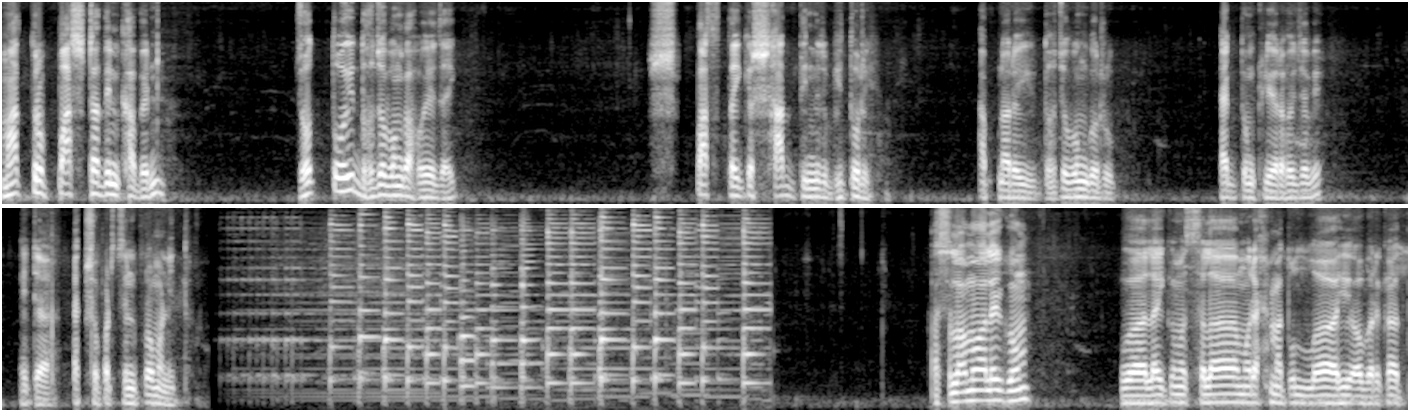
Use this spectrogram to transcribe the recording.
মাত্র পাঁচটা দিন খাবেন যতই ধ্বজভঙ্গা হয়ে যায় পাঁচ থেকে সাত দিনের ভিতরে আপনার এই ধ্বজভঙ্গ রূপ একদম ক্লিয়ার হয়ে যাবে। এটা একশো পার্সেন্ট প্রমাণিত। আসসালামু আলাইকুম। ওয়ালাইকুম আসসালাম রহমতুল্লাহ আবরকাত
